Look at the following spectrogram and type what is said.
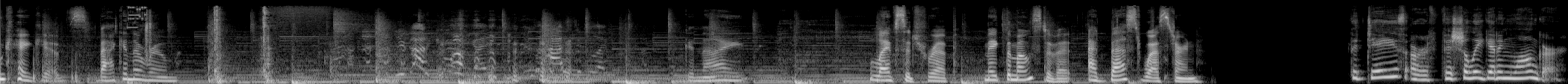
Okay, kids, back in the room. You gotta come on, guys. This has to be like. Good night. Life's a trip. Make the most of it at Best Western. The days are officially getting longer,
